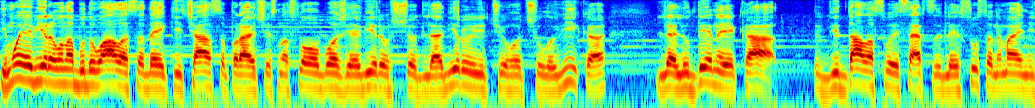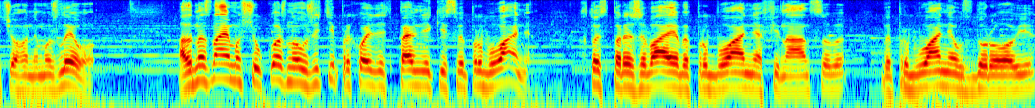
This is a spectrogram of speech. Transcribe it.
І моя віра вона будувалася деякий час, опираючись на Слово Боже, я вірив, що для віруючого чоловіка, для людини, яка віддала своє серце для Ісуса, немає нічого неможливого. Але ми знаємо, що у кожного в житті приходять певні якісь випробування. Хтось переживає випробування фінансове, випробування у здоров'ї.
